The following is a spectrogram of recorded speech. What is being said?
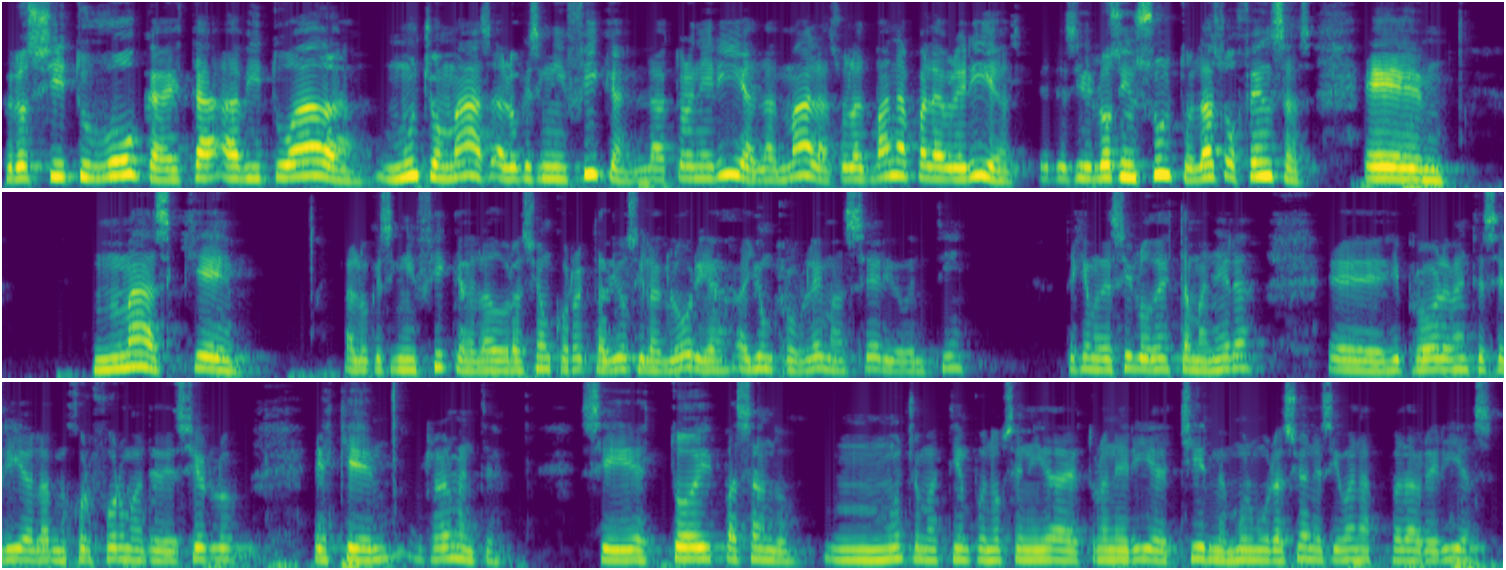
Pero si tu boca está habituada mucho más a lo que significa la tronería, las malas o las vanas palabrerías, es decir, los insultos, las ofensas, eh, más que a lo que significa la adoración correcta a Dios y la gloria, hay un problema serio en ti. Déjeme decirlo de esta manera, eh, y probablemente sería la mejor forma de decirlo, es que realmente si estoy pasando mucho más tiempo en obscenidades, tronerías, chismes, murmuraciones y vanas palabrerías,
